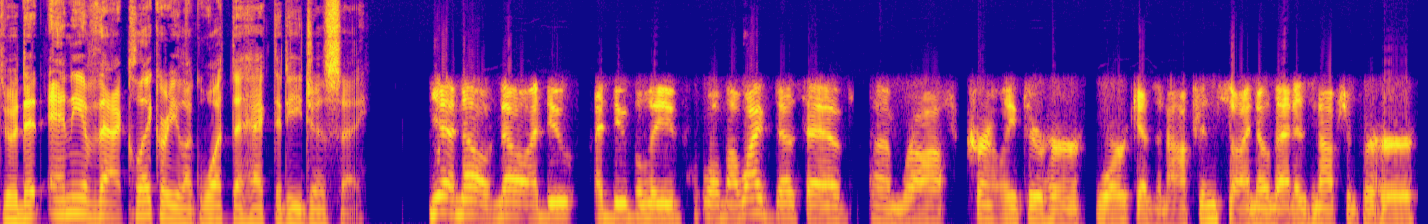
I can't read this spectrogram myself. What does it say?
So did any of that click, or are you like, what the heck did he just say? Yeah, no, no, I do, I do believe. Well, my wife does have um, Roth currently through her work as an option, so I know that is an option for her.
